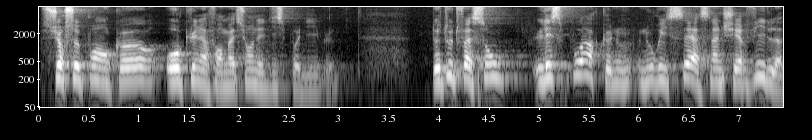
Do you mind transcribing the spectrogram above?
Sur ce point encore, aucune information n'est disponible. De toute façon, l'espoir que nous nourrissait Aslan Cherville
